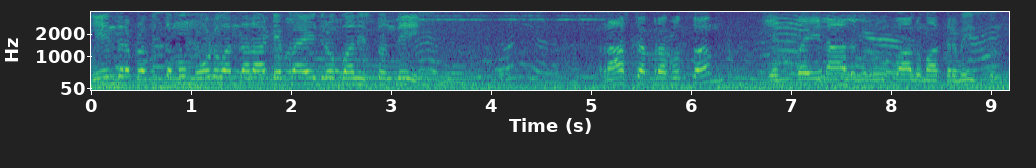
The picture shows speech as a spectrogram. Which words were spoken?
కేంద్ర ప్రభుత్వము మూడు వందల డెబ్బై ఐదు రూపాయలు ఇస్తుంది. రాష్ట్ర ప్రభుత్వం ఎనభై నాలుగు రూపాయలు మాత్రమే ఇస్తుంది.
